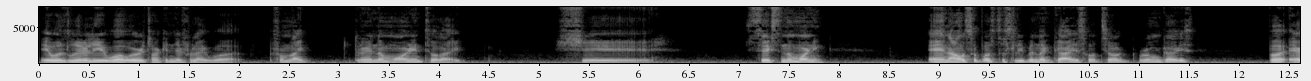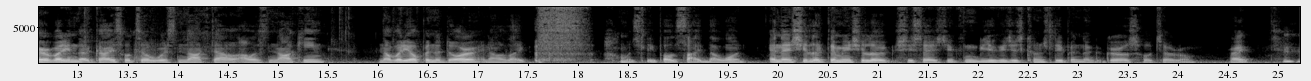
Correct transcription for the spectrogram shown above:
It was literally what we were talking there for like what from like three in the morning till like shit six in the morning. And I was supposed to sleep in the guys' hotel room, guys. But everybody in the guys' hotel was knocked out. I was knocking, nobody opened the door, and I was like, I'm gonna sleep outside that one. And then she looked at me and she looked, she says, You can you can just come sleep in the girls' hotel room, right? Mm-hmm.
